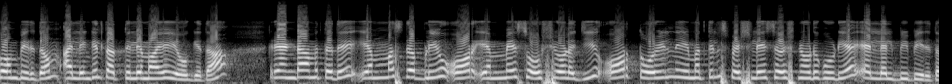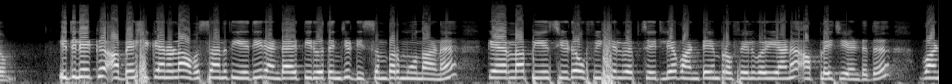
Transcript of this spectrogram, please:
com ബിരുദം അല്ലെങ്കിൽ തത്തുല്യമായ യോഗ്യത. രണ്ടാമത്തേത് M S W or M A sociology or തൊഴിൽ നിയമത്തിൽ സ്പെഷ്യലൈസേഷനോട് കൂടിയ എൽ എൽ ബി ബിരുദം. ഇതിലേക്ക് അപേക്ഷിക്കാനുള്ള അവസാന തീയതി രണ്ടായിരത്തി ഇരുപത്തിയഞ്ച് ഡിസംബർ മൂന്നാണ്. കേരള പി എസ് സിയുടെ ഒഫീഷ്യൽ വെബ്സൈറ്റിലെ വൺ ടൈം പ്രൊഫൈൽ വഴിയാണ് അപ്ലൈ ചെയ്യേണ്ടത്. വൺ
